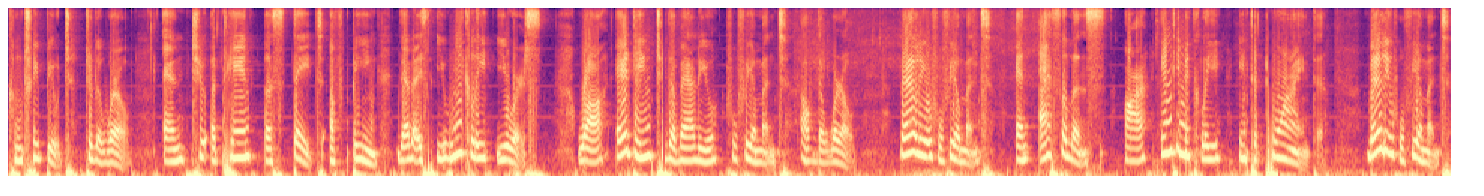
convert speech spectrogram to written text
contribute to the world and to attain a state of being that is uniquely yours, while adding to the value fulfillment of the world. Value fulfillment and excellence are intimately intertwined. Value fulfillment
